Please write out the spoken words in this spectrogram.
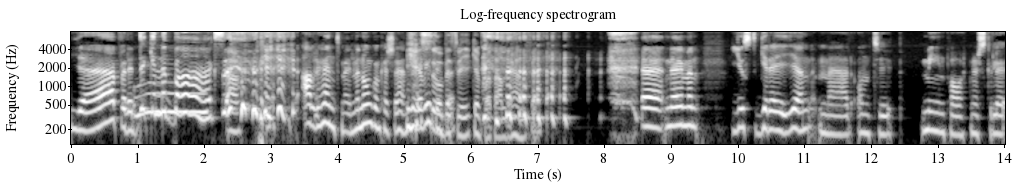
Yeah, put a dick in the box! Aldrig hänt mig, men någon gång kanske det händer. Jag Jag, är vet så inte. besviken på att det aldrig hänt mig. Eh, nej, men just grejen med om typ min partner skulle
